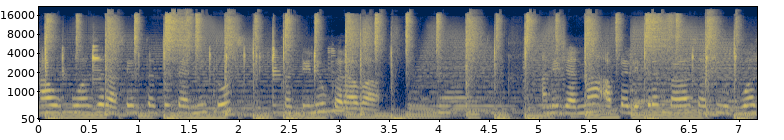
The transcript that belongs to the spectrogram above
हा उपवास जर असेल तर तो त्यांनी तोच कंटिन्यू करावा. आणि ज्यांना आपल्या लेकरन बाळासाठी उपवास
